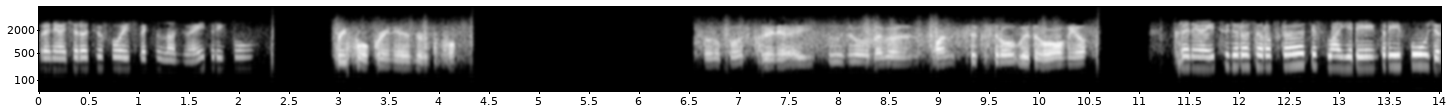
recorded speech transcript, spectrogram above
Korean Air 024 expect runway 34. 34, Korean Air 024. Seoul approach, 820, level 160 with Romeo. Korean Air 220 Seoul approach, fly heading 340,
